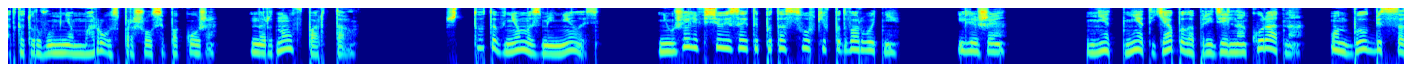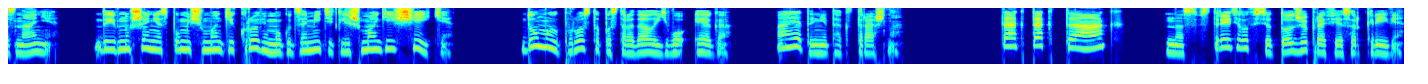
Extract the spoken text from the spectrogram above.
от которого у меня мороз прошелся по коже, нырнул в портал. Что-то в нем изменилось. Неужели все из-за этой потасовки в подворотне? Или же... Нет, нет, я была предельно аккуратна. Он был без сознания. Да и внушение с помощью магии крови могут заметить лишь маги ищейки. Думаю, просто пострадало его эго. А это не так страшно. «Так-так-так», — нас встретил все тот же профессор Криви.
